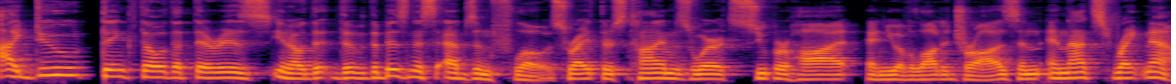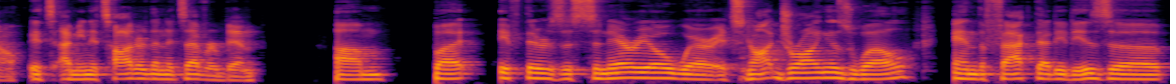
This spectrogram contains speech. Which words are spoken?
I do think though that there is, you know, the, the, the business ebbs and flows, right? There's times where it's super hot and you have a lot of draws, and and that's right now. It's I mean, it's hotter than it's ever been. Um, but if there's a scenario where it's not drawing as well, and the fact that it is a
